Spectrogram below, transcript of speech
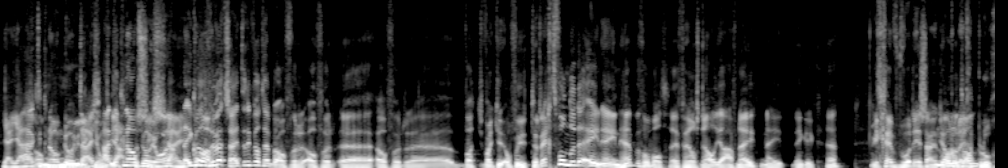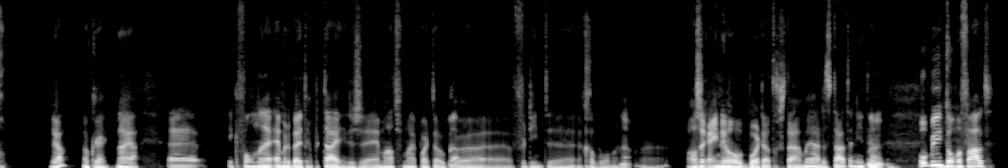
Ja, jij haakt de Oh, knoop door, Thijs. jongen. Haak de Ja, knoop door, jongen. Ja, nee, ik wil over de wedstrijd. en Ik wil het hebben over, over, eh, over eh, wat, wat je, of je terecht vonden de 1-1, hè? Bijvoorbeeld. Even heel snel, ja of nee? Nee, denk ik. Hè? Ik geef het woord eerst aan Jonathan. collega Ploeg. Ja? Oké, nou ja. Eh, ik vond eh Emma de betere partij. Dus Emma had voor mijn part ook Ja. verdiend gewonnen. Ja. Eh, als er 1-0 op het bord had gestaan. Maar ja, dat staat er niet. Nee. Hobby? Een domme fout.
